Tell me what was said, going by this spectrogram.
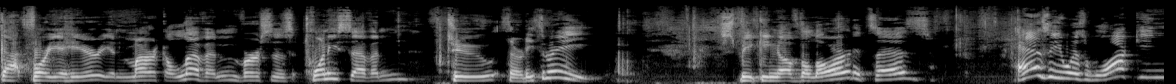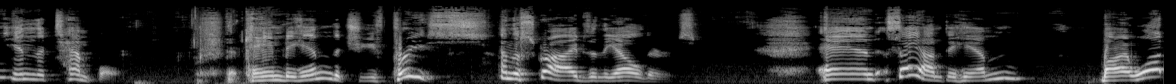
got for you here in Mark 11 verses 27 to 33. Speaking of the Lord, it says, as he was walking in the temple, there came to him the chief priests and the scribes and the elders, and say unto him, By what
